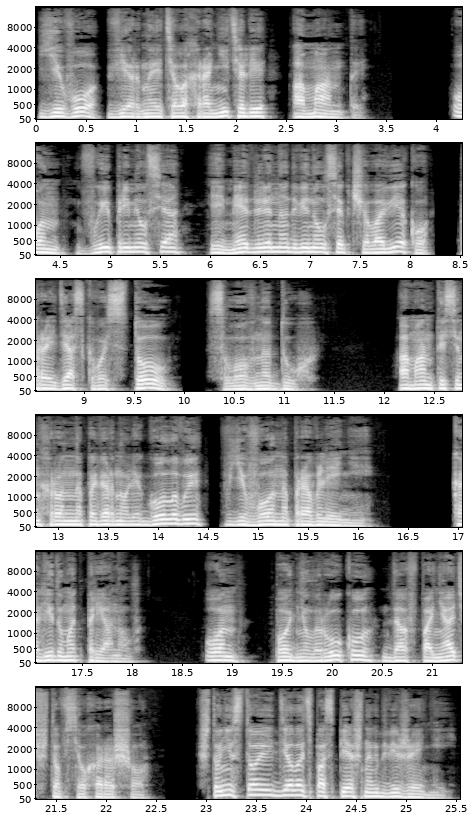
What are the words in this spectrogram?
его верные телохранители Аманты. Он выпрямился и медленно двинулся к человеку, пройдя сквозь стол, словно дух. Аманты синхронно повернули головы в его направлении. Калидум отпрянул. Он поднял руку, дав понять, что все хорошо, что не стоит делать поспешных движений.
